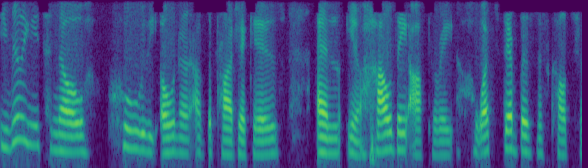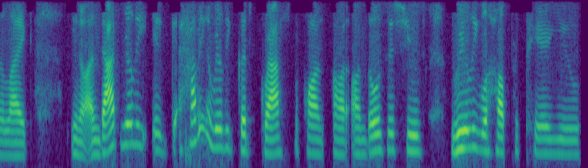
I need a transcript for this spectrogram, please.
you really need to know who the owner of the project is and you know how they operate, what's their business culture like, you know, and that really having a really good grasp upon uh, on those issues really will help prepare you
